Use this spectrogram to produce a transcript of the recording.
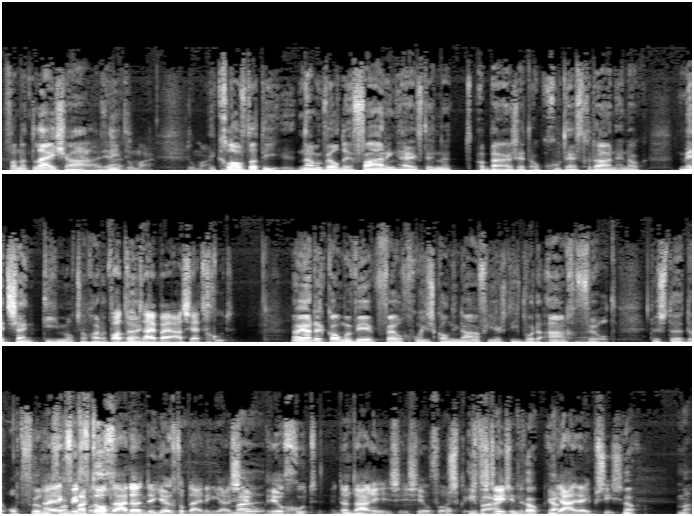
van het lijstje halen, Ja, of ja, niet? doe maar. Doe maar. Ik geloof dat hij namelijk wel de ervaring heeft en het bij AZ ook goed heeft gedaan. En ook met zijn team, want zo gaat het Wat doet hij bij AZ goed? Nou ja, er komen weer veel goede Scandinaviërs die worden aangevuld. Dus de, de opvulling Nou ja, ik van... vind maar vooral toch- daar de, de jeugdopleiding juist Maar- heel, heel goed. Dat daar is, is heel veel op geïnvesteerd in. Ajax Het, ook, ja. ja. nee, precies. Ja. Maar,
